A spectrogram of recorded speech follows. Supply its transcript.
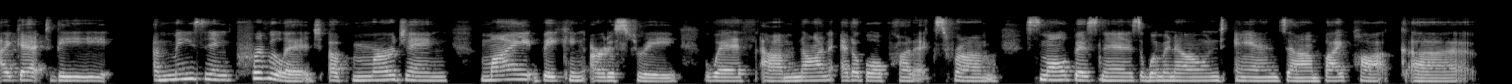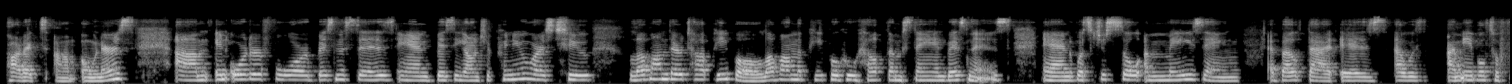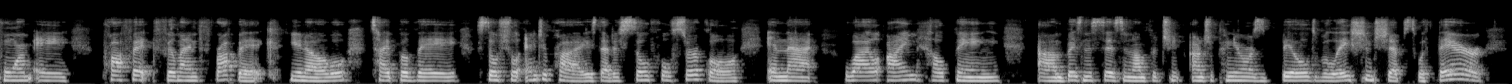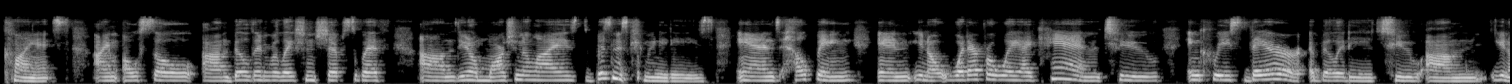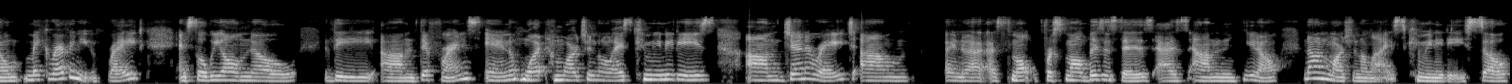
I get the amazing privilege of merging my baking artistry with um, non edible products from small business, women owned, and um, BIPOC. Uh, product um, owners um, in order for businesses and busy entrepreneurs to love on their top people. Love on the people who help them stay in business. And what's just so amazing about that is i was i'm able to form a profit philanthropic you know type of a social enterprise that is so full circle in that while I'm helping um, businesses and entrepreneurs build relationships with their clients, I'm also um, building relationships with, um, you know, marginalized business communities and helping in, you know, whatever way I can to increase their ability to, um, you know, make revenue, right? And so we all know the um, difference in what marginalized communities um, generate generate um, a, a, small for small businesses as um, you know non-marginalized communities so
